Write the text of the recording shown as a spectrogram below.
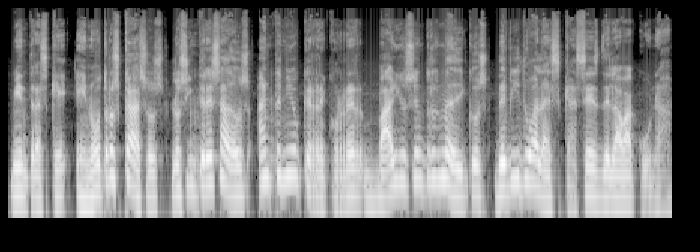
mientras que en otros casos los interesados han tenido que recorrer varios centros médicos debido a la escasez de la vacuna.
